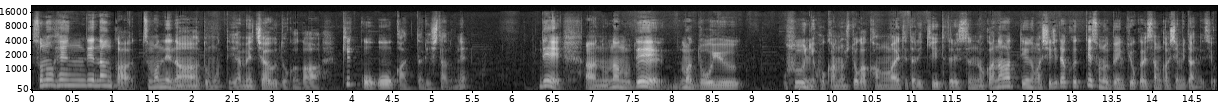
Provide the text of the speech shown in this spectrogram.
その辺でなんかつまんねえなと思ってやめちゃうとかが結構多かったりしたのね。であのなので、まあ、どういう風に他の人が考えてたり聞いてたりするのかなっていうのが知りたくってその勉強会参加してみたんですよ。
